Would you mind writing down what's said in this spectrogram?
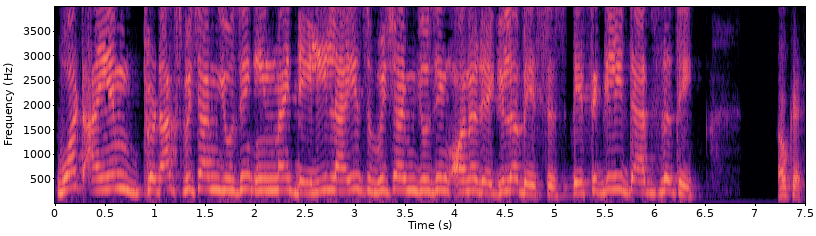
What i am products which i'm using in my daily lives which i'm using on a regular basis. Basically that's the thing. Okay.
